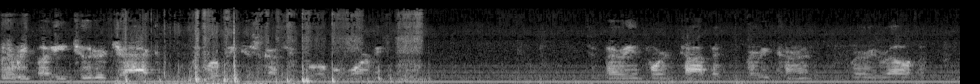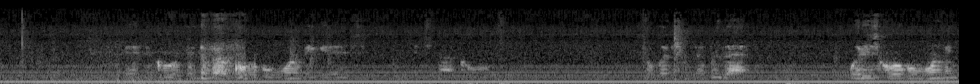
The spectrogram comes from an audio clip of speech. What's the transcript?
Everybody, Tutor Jack. We will be discussing global warming. It's a very important topic, very current, very relevant. And the cool thing about global warming is it's not cool. So let's remember that. What is global warming?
